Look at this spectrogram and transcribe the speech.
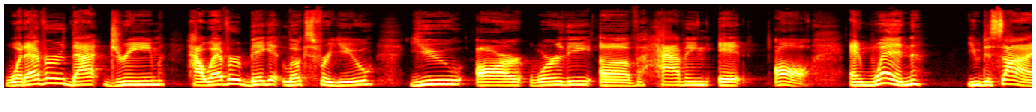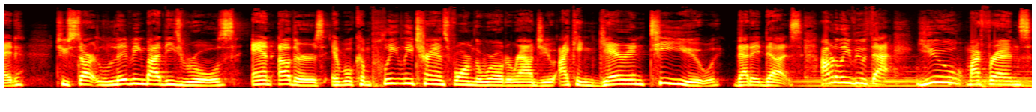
Whatever that dream, however big it looks for you, you are worthy of having it all. And when you decide to start living by these rules and others, it will completely transform the world around you. I can guarantee you that it does. I'm to leave you with that. You, my friends,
